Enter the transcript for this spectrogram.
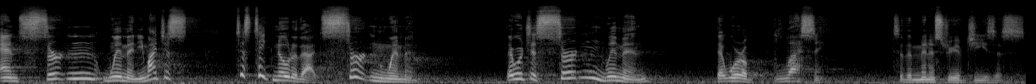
And certain women, you might just, just take note of that, certain women. There were just certain women that were a blessing to the ministry of Jesus.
